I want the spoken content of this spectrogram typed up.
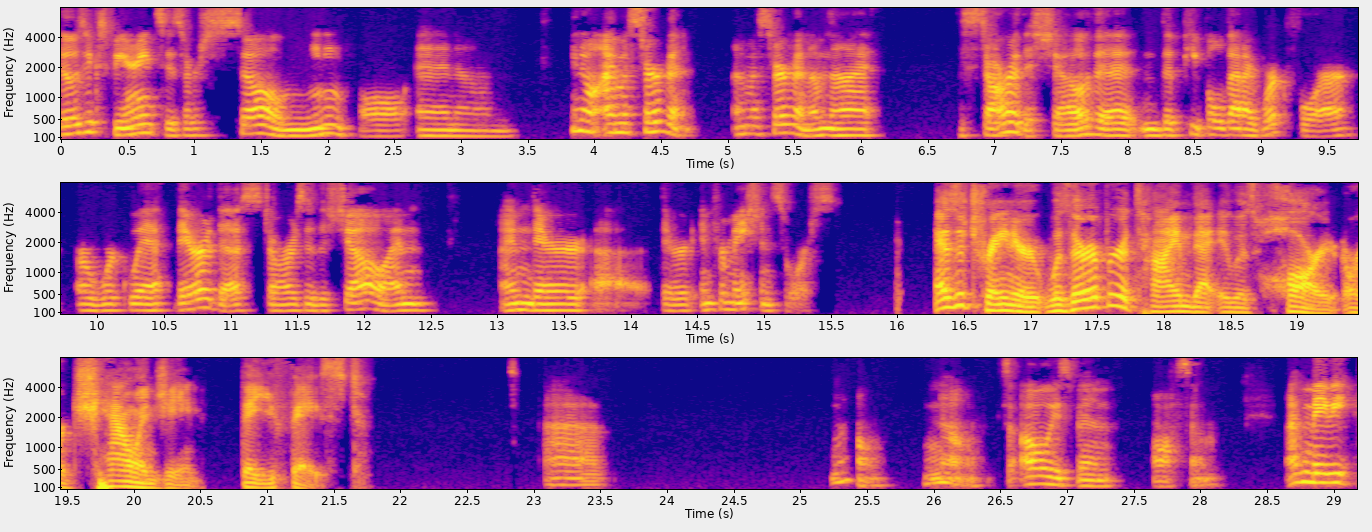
those experiences are so meaningful. And um, you know, I'm a servant. I'm a servant. I'm not the star of the show. The the people that I work for or work with, they're the stars of the show. I'm I'm their uh, their information source. As a trainer, was there ever a time that it was hard or challenging that you faced? Uh, no, no. It's always been awesome. I've maybe,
